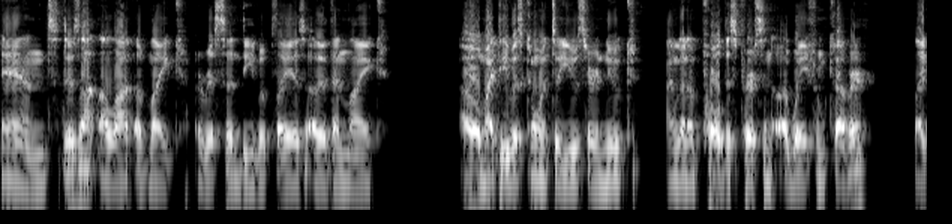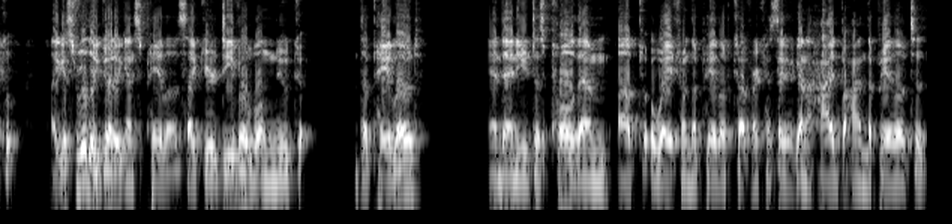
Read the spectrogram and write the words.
And there's not a lot of like Orisa D.Va plays other than like, oh, my D.Va's going to use her nuke. I'm going to pull this person away from cover. Like, like it's really good against payloads. Like your D.Va will nuke the payload, and then you just pull them up away from the payload cover because they're going to hide behind the payload to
